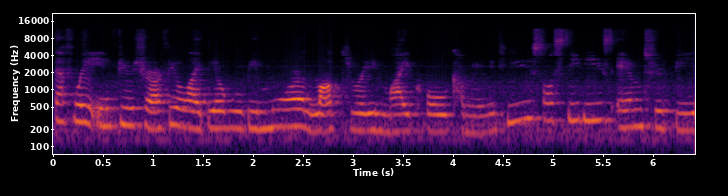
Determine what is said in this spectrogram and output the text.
definitely in future. I feel like there will be more luxury micro communities or cities aim to be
